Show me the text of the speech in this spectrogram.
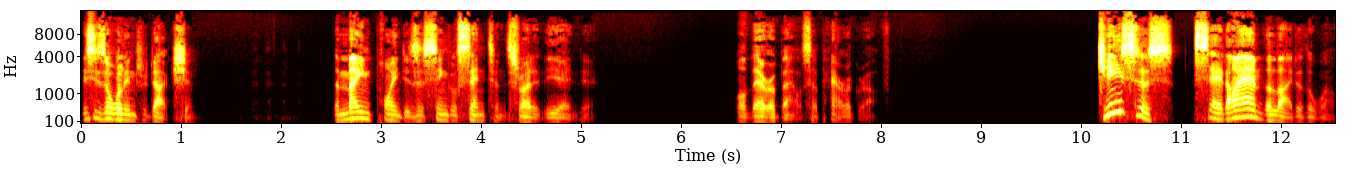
This is all introduction. The main point is a single sentence right at the end, or thereabouts, a paragraph. Jesus said, I am the light of the world.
